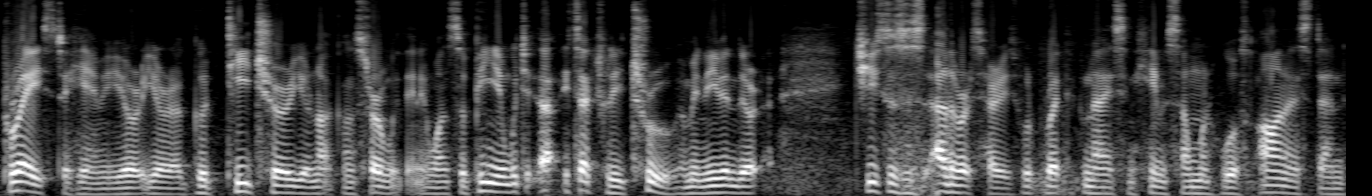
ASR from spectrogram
praise to him. You're you're a good teacher. You're not concerned with anyone's opinion, which uh, it's actually true. I mean, even their Jesus' adversaries would recognize in him someone who was honest and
